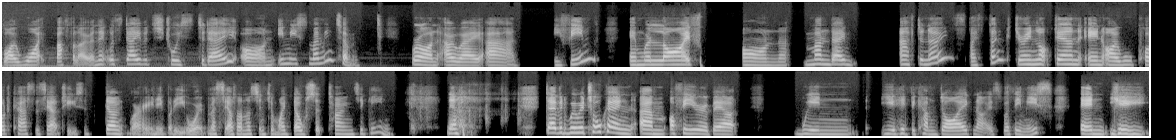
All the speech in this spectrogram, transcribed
By White Buffalo, and that was David's choice today on MS Momentum. We're on OAR FM, and we're live on Monday afternoons, I think, during lockdown, and I will podcast this out to you. So don't worry, anybody, you won't miss out on listening to my dulcet tones again. Now, David, we were talking um, off air about when you had become diagnosed with MS, and you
